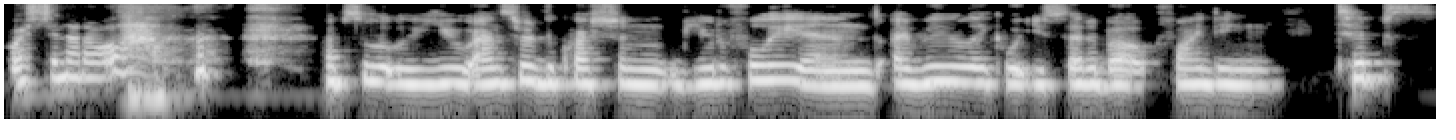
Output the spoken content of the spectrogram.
question at all? Absolutely. You answered the question beautifully. And I really like what you said about finding tips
